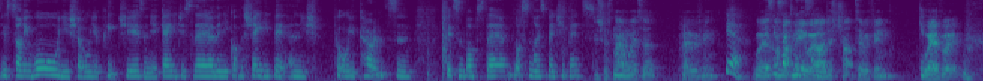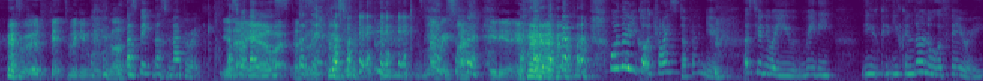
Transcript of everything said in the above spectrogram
your sunny wall, and you shovel your peaches and your gages there, and then you've got the shady bit, and you put all your currants and bits and bobs there. Lots of nice veggie beds. It's just knowing where to put everything. Yeah, Where, It's unlike exactly me, where I just chucked everything Give- wherever it, wherever it would fit to begin with. that's big. That's maverick. Yeah, that's that- what that yeah, is. right, that's That's, what- that's what it is. Maverick So- slash idiot. well, no, you've got to try stuff, haven't you? That's the only way you really you can, you can learn all the theory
